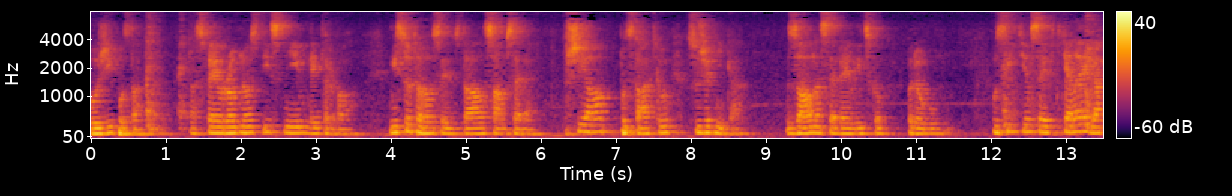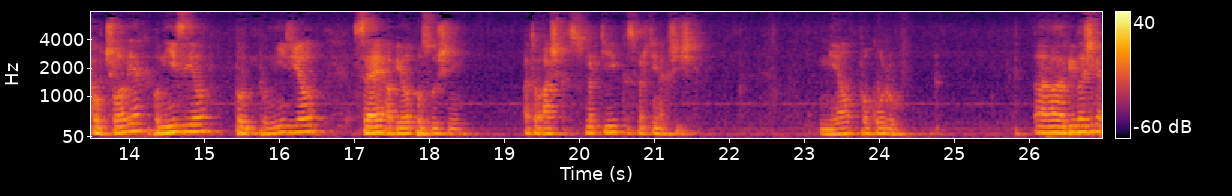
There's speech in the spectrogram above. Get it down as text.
Boží podstatu, na své rovnosti s ním netrval. Místo toho se vzdal sám sebe. Přijal podstatu služebníka. Vzal na sebe lidskou podobu. Usítil se v těle jako člověk, ponížil, ponížil se a byl poslušný. A to až k smrti, k smrti na kříži. Měl pokoru. Uh, Bible říká,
